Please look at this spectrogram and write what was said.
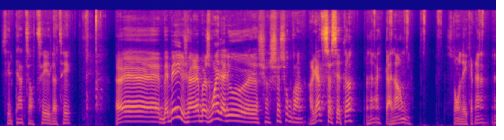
C'est le temps de sortir, là, tu sais. Euh, bébé, j'aurais besoin d'aller euh, chercher ça au Regarde ce site-là, hein, avec ta langue sur ton écran. Hein?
